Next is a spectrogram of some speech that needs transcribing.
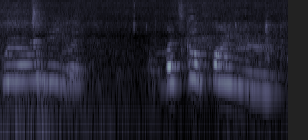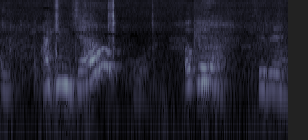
Where are they? Let's go find them. I can teleport Okay. to them.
